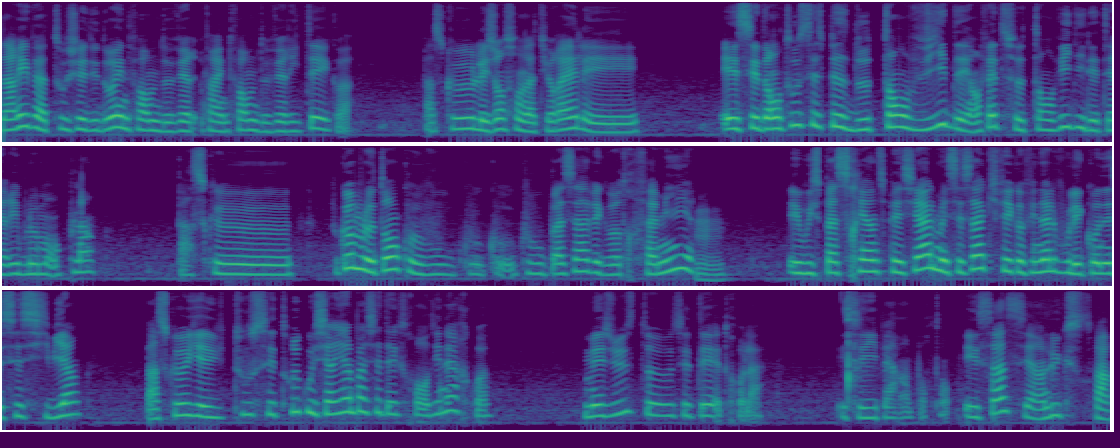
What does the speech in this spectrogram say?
arrive à toucher du doigt une forme de enfin, une forme de vérité quoi. Parce que les gens sont naturels et et c'est dans tout cette espèce de temps vide et en fait ce temps vide, il est terriblement plein parce que tout comme le temps que vous que, vous passez avec votre famille, mmh et où il se passe rien de spécial, mais c'est ça qui fait qu'au final vous les connaissez si bien parce qu'il y a eu tous ces trucs où il s'est rien passé d'extraordinaire, quoi. Mais juste, euh, c'était être là. Et c'est hyper important. Et ça, c'est un luxe. Enfin,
